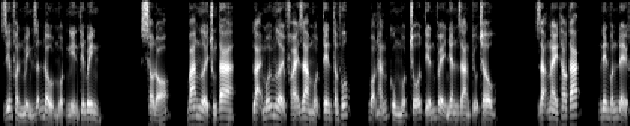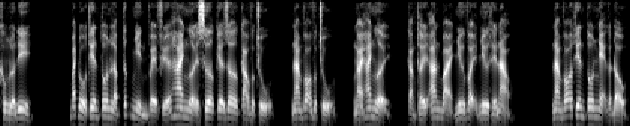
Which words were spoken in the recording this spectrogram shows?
riêng phần mình dẫn đầu một nghìn thiên binh. Sau đó, ba người chúng ta, lại mỗi người phái ra một tên tâm phúc, bọn hắn cùng một chỗ tiến về nhân gian cựu châu. Dạng này thao tác, nên vấn đề không lớn đi. Bách đồ thiên tôn lập tức nhìn về phía hai người xưa kia dơ cao vực chủ, nam võ vực chủ, ngài hai người, cảm thấy an bài như vậy như thế nào? Nam võ thiên tôn nhẹ gật đầu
